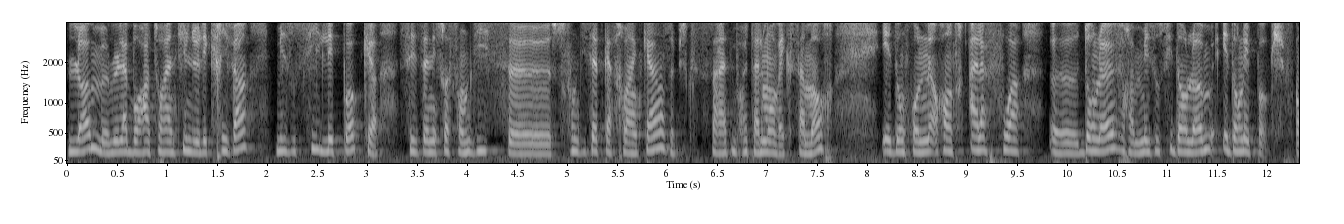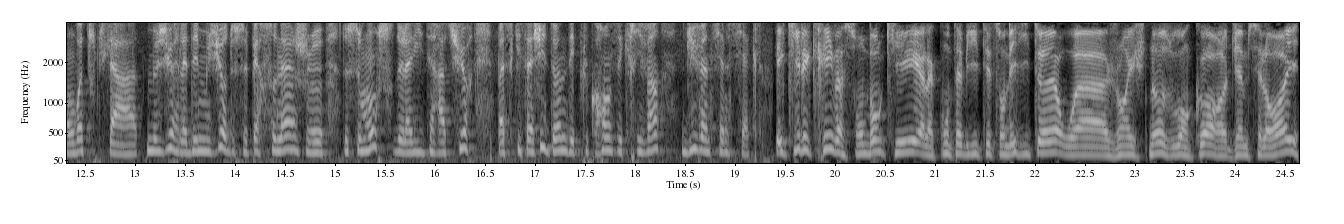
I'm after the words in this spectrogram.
l'homme, le laboratoire intime de l'écrivain, mais aussi l'époque, ces années 70, 77, 95, puisque ça s'arrête brutalement avec sa mort. Et donc on rentre à la fois euh, dans l'œuvre, mais aussi dans l'homme et dans l'époque. On voit toute la mesure et la démesure de ce personnage, euh, de ce monstre de la littérature, parce qu'il s'agit d'un des plus grands écrivains du XXe siècle. Et qu'il écrive à son banquier, à la comptabilité de son éditeur, ou à Jean Echnoz, ou encore James Elroy,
